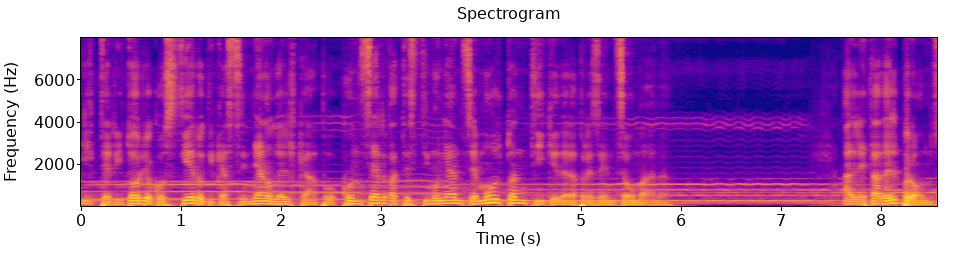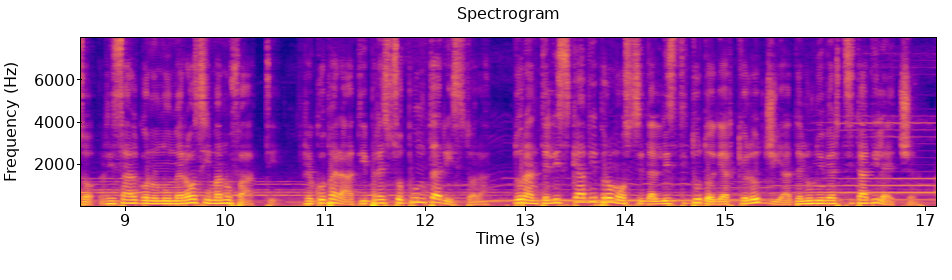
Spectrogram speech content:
Il territorio costiero di Castignano del Capo conserva testimonianze molto antiche della presenza umana. All'età del bronzo risalgono numerosi manufatti, recuperati presso Punta Ristola, durante gli scavi promossi dall'Istituto di Archeologia dell'Università di Lecce.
